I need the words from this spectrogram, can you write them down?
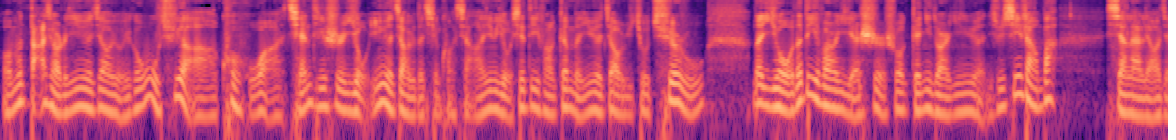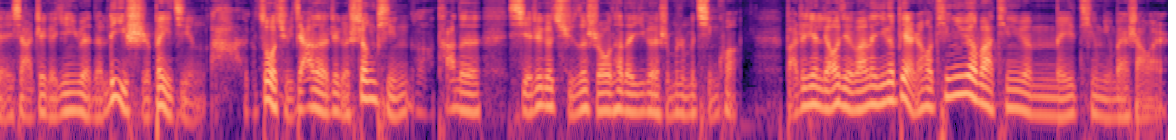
我们打小的音乐教育有一个误区啊（括弧啊），前提是有音乐教育的情况下啊，因为有些地方根本音乐教育就缺如，那有的地方也是说给你段音乐，你去欣赏吧。先来了解一下这个音乐的历史背景啊，作曲家的这个生平啊，他的写这个曲子时候他的一个什么什么情况，把这些了解完了一个遍，然后听音乐吧，听音乐没听明白啥玩意儿，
